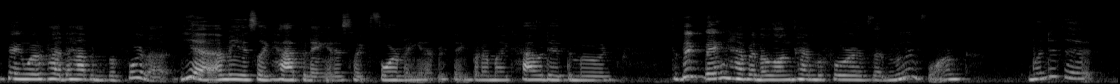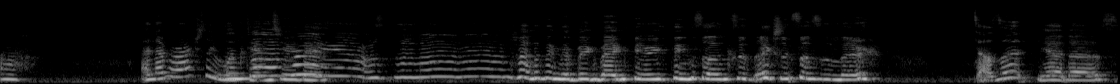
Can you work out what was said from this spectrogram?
Bang would have had to happen before that. yeah. I mean, it's like happening and it's like forming and everything. But I'm like, how did the moon? The Big Bang happened a long time before the moon formed. When did the? Uh, I never actually looked into the. I'm trying to think the Big Bang Theory theme song 'cause it actually says in there. Does it? Yeah, it does.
